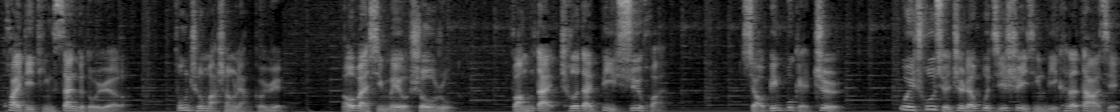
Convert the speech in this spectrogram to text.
快递停三个多月了，封城马上两个月，老百姓没有收入，房贷车贷必须还，小病不给治，胃出血治疗不及时已经离开的大姐，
